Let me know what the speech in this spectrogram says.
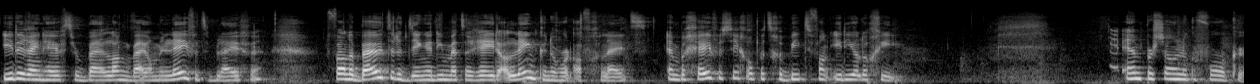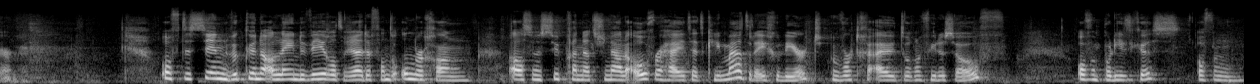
iedereen heeft er bij lang bij om in leven te blijven, vallen buiten de dingen die met de reden alleen kunnen worden afgeleid en begeven zich op het gebied van ideologie en persoonlijke voorkeur. Of de zin we kunnen alleen de wereld redden van de ondergang als een supranationale overheid het klimaat reguleert, wordt geuit door een filosoof of een politicus of een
